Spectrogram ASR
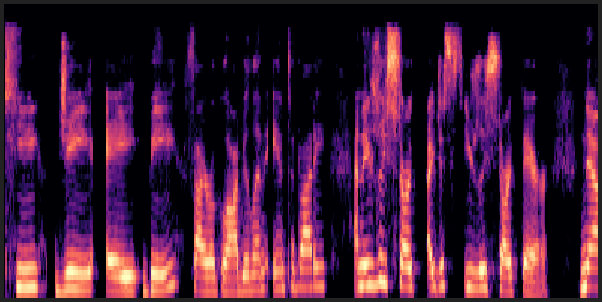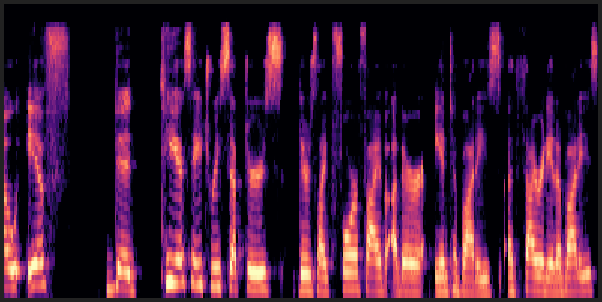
TGAB, thyroglobulin antibody. And I usually start, I just usually start there. Now, if the TSH receptors, there's like four or five other antibodies, uh, thyroid antibodies.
